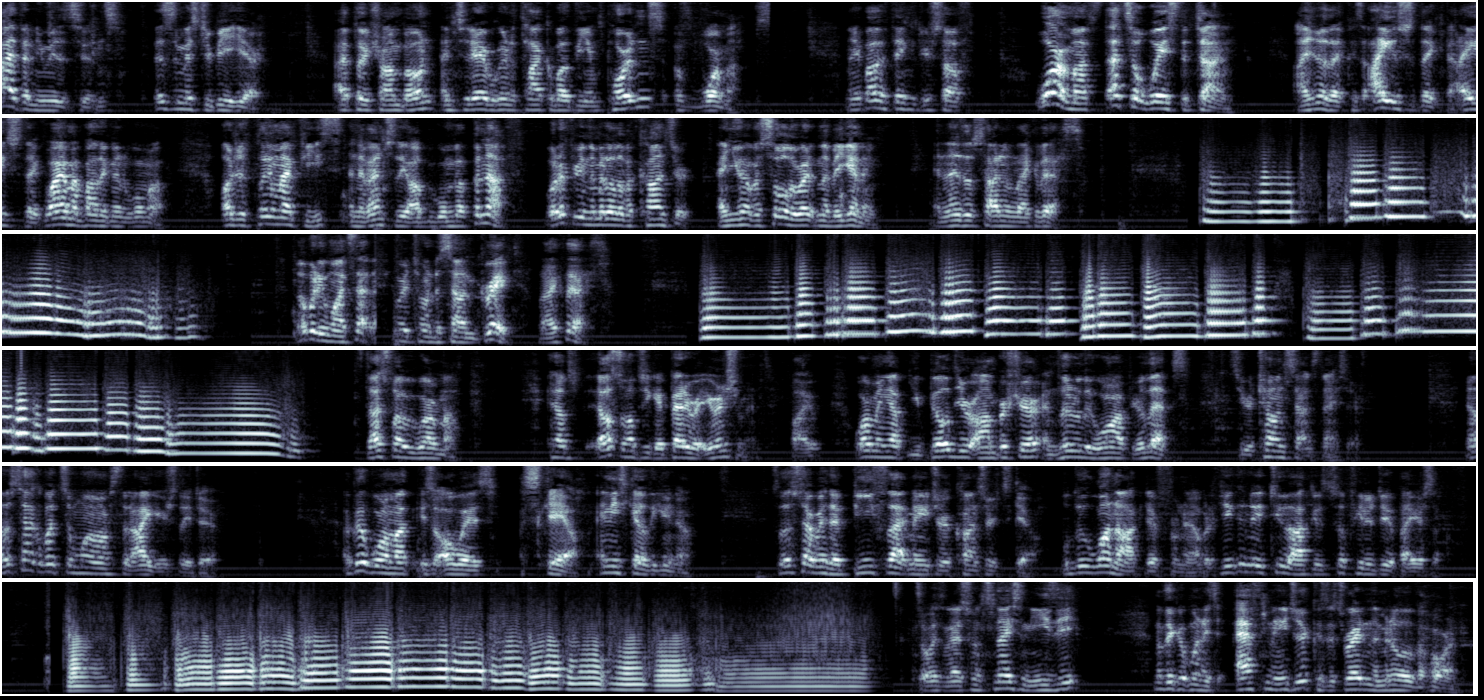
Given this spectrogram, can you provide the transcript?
Hi there, new music students. This is Mr. B here. I play trombone, and today we're going to talk about the importance of warm-ups. Now you're probably thinking to yourself, warm-ups? That's a waste of time. I know that because I used to think that. I used to think, why am I bothering going to warm up? I'll just play my piece, and eventually I'll be warmed up enough. What if you're in the middle of a concert, and you have a solo right in the beginning, and it ends up sounding like this? Nobody wants that. Your tone to sound great, like this. That's why we warm up. It helps. It also helps you get better at your instrument. By warming up, you build your embouchure and literally warm up your lips, so your tone sounds nicer. Now let's talk about some warm-ups that I usually do. A good warm-up is always a scale, any scale that you know. So let's start with a B flat major concert scale. We'll do one octave from now, but if you can do two octaves, feel free to do it by yourself. It's always a nice one. It's nice and easy. Another good one is F major because it's right in the middle of the horn.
